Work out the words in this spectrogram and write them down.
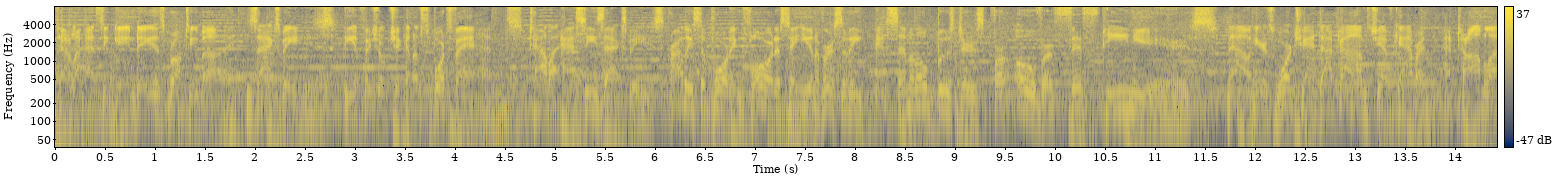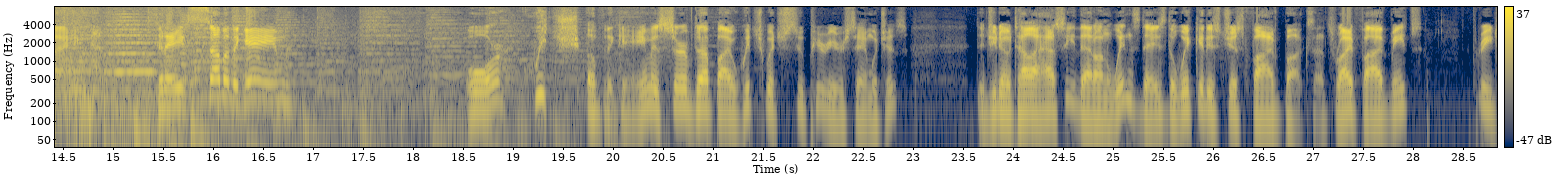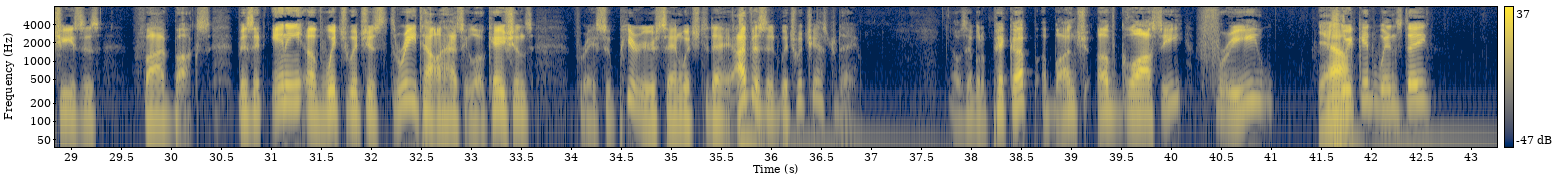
Tallahassee Game Day is brought to you by Zaxby's, the official chicken of sports fans. Tallahassee Zaxby's, proudly supporting Florida State University and Seminole Boosters for over 15 years. Now here's WarChant.com's Jeff Cameron and Tom Lang. Today's sub of the game, or which of the game, is served up by Which Wich Superior Sandwiches. Did you know, Tallahassee, that on Wednesdays the Wicked is just five bucks? That's right, five meats, three cheeses, five bucks. Visit any of Which Wich's three Tallahassee locations for a superior sandwich today. I visited Which Wich yesterday. I was able to pick up a bunch of glossy, free Yeah. Wicked Wednesday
